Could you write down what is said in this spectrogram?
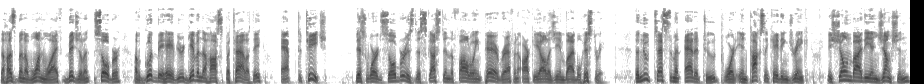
the husband of one wife, vigilant, sober, of good behavior, given to hospitality, apt to teach. This word sober is discussed in the following paragraph in archaeology and Bible history. The New Testament attitude toward intoxicating drink is shown by the injunction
